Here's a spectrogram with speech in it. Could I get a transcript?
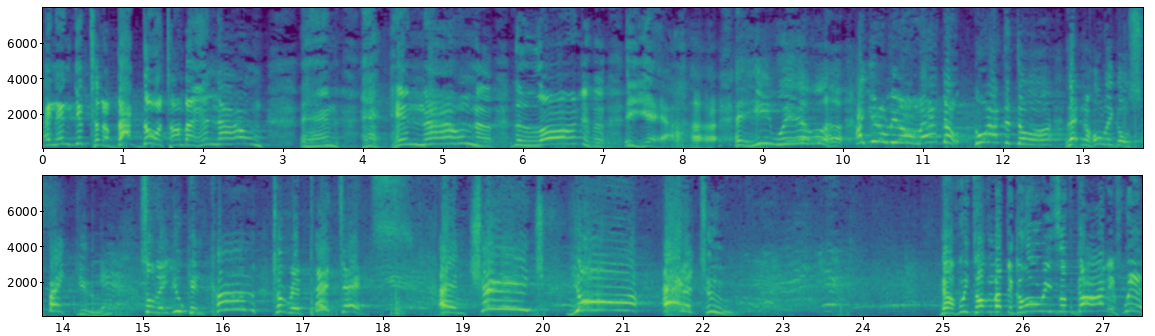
and then get to the back door talking about, and now and and now the Lord, yeah, He will. You don't need all that. No, go out the door, letting the Holy Ghost spank you, so that you can come to repentance and change your attitude. Now, if we're talking about the glories of God, if we're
